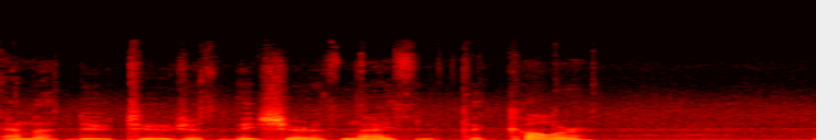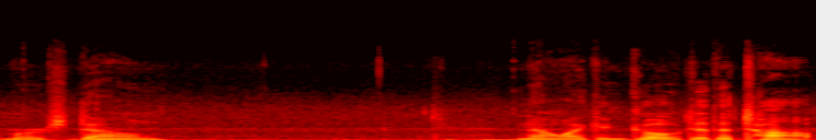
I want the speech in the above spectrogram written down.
And let's do two just to be sure it's nice and the color merged down. Now I can go to the top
